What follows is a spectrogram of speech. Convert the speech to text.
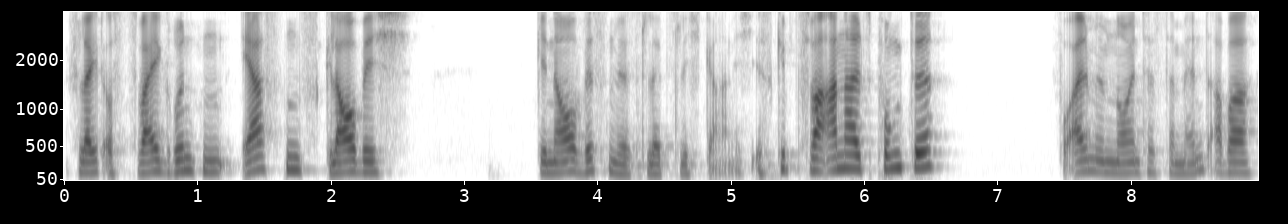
vielleicht aus zwei Gründen. Erstens glaube ich, genau wissen wir es letztlich gar nicht. Es gibt zwar Anhaltspunkte, vor allem im Neuen Testament, aber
